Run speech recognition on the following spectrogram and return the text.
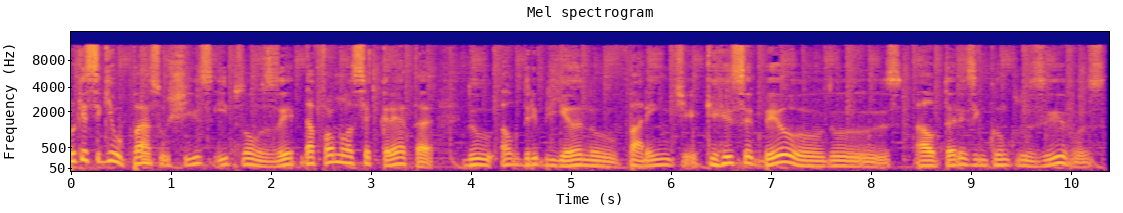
Porque seguiu o passo X, Y, Z da fórmula secreta do Aldribriano parente que recebeu dos altares inconclusivos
